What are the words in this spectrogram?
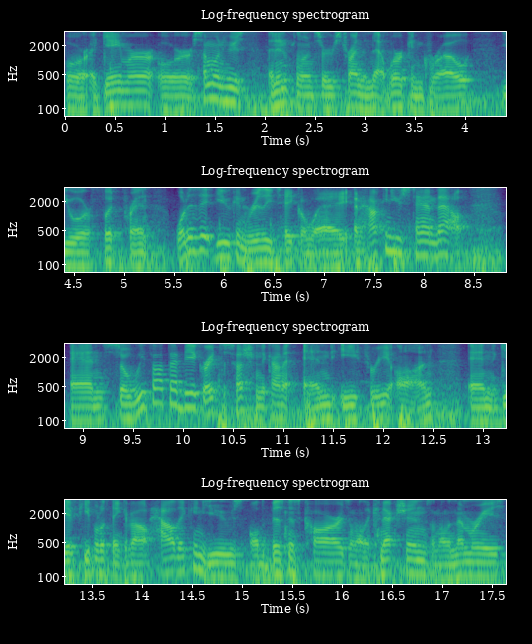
or a gamer or someone who's an influencer who's trying to network and grow your footprint, what is it you can really take away and how can you stand out? And so we thought that'd be a great discussion to kind of end E3 on and give people to think about how they can use all the business cards and all the connections and all the memories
